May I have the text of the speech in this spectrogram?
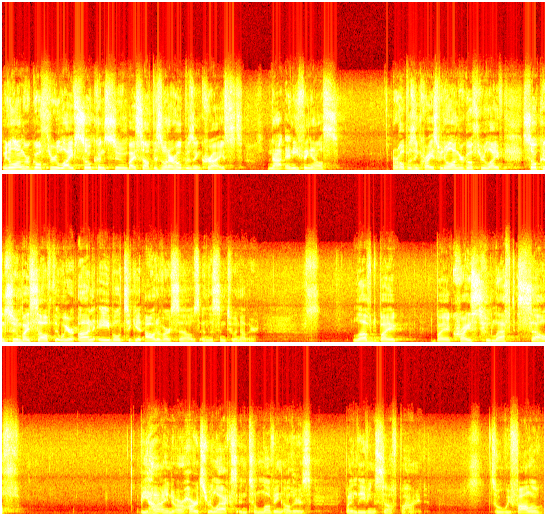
We no longer go through life so consumed by self. This is when our hope is in Christ, not anything else. Our hope is in Christ. We no longer go through life so consumed by self that we are unable to get out of ourselves and listen to another. Loved by, by a Christ who left self behind, our hearts relax into loving others by leaving self behind. So we follow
